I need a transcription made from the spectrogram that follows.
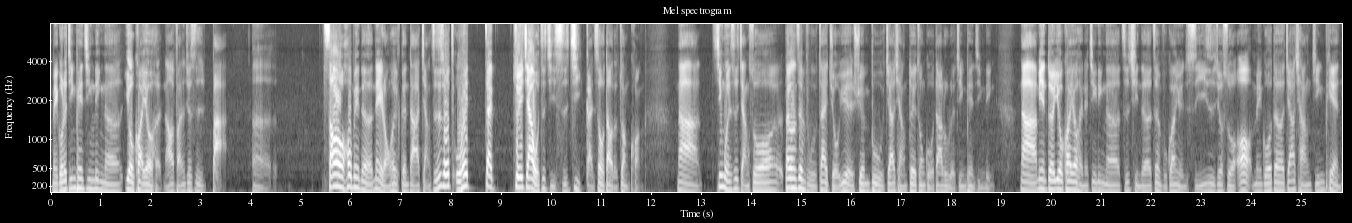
美国的晶片禁令呢又快又狠，然后反正就是把呃稍后后面的内容会跟大家讲，只是说我会再追加我自己实际感受到的状况，那。新闻是讲说，拜登政府在九月宣布加强对中国大陆的晶片禁令。那面对又快又狠的禁令呢？知情的政府官员十一日就说：“哦，美国的加强晶片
